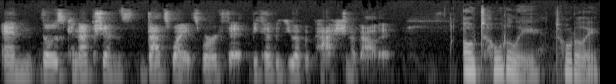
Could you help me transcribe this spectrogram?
and those connections that's why it's worth it because you have a passion about it Oh, totally, totally.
